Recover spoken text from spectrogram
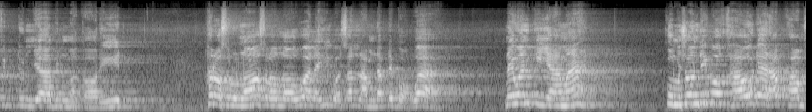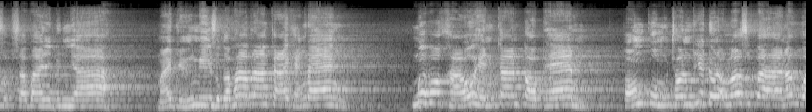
ฟิดดุนยาบินมากอรีดถ้าเราสุลลอสอลลหัวอะไรวะสลลัมได้บอกว่า ในวันกิยามะ กลุ่มชนที่พวกเขาได้รับความสุขสบายในดุนยา หมายถึงมีสุขภาพร่างกายแข็งแรง เมื่อพวกเขาเห็นการตอบแทนของกลุ่มชนที่โดนอัลลอฮฺสุบฮานะฮูว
